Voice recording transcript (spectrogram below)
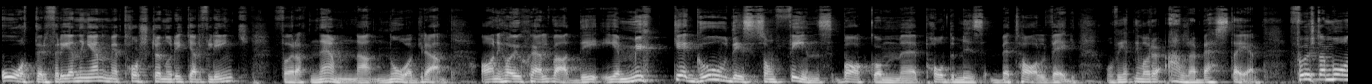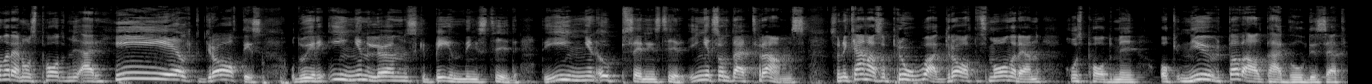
Återföreningen med Torsten och Rickard Flink, för att nämna några. Ja, ni hör ju själva, det är mycket godis som finns bakom eh, Podmis betalvägg. Och vet ni vad det allra bästa är? Första månaden hos Podmi är helt gratis och då är det ingen lömsk bindningstid. Det är ingen uppsägningstid, inget sånt där trams. Så ni kan alltså prova gratismånaden hos Podmi och njuta av allt det här godiset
